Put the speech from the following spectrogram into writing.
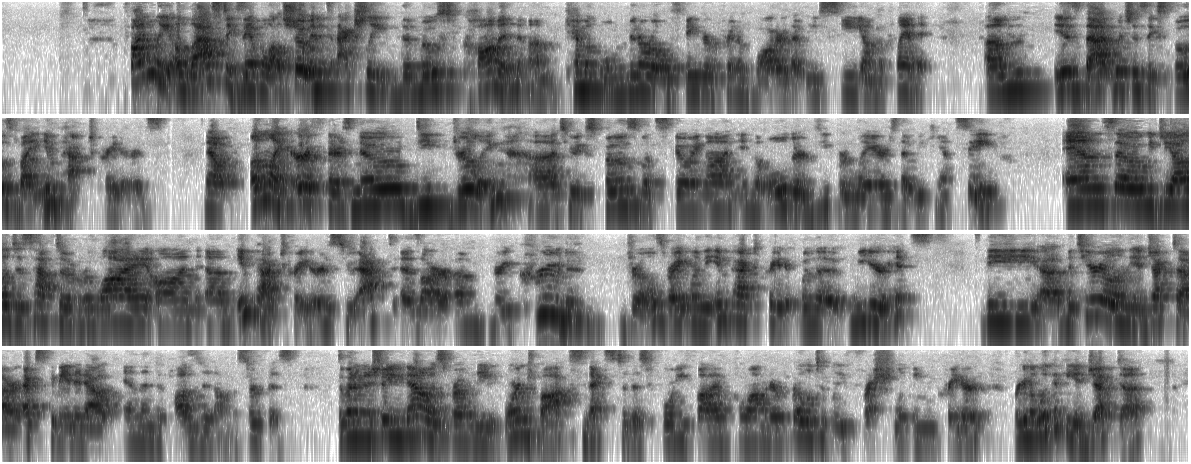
Finally, a last example I'll show, and it's actually the most common um, chemical mineral fingerprint of water that we see on the planet, um, is that which is exposed by impact craters. Now, unlike Earth, there's no deep drilling uh, to expose what's going on in the older, deeper layers that we can't see. And so we geologists have to rely on um, impact craters to act as our um, very crude drills, right? When the impact crater, when the meteor hits, the uh, material and the ejecta are excavated out and then deposited on the surface. So what I'm going to show you now is from the orange box next to this 45 kilometer, relatively fresh looking crater. We're going to look at the ejecta.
